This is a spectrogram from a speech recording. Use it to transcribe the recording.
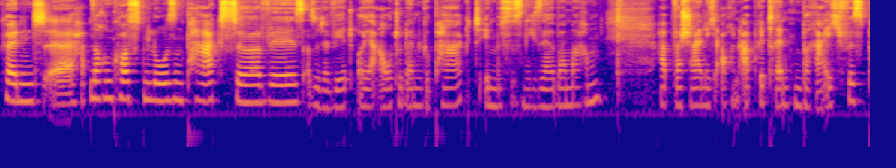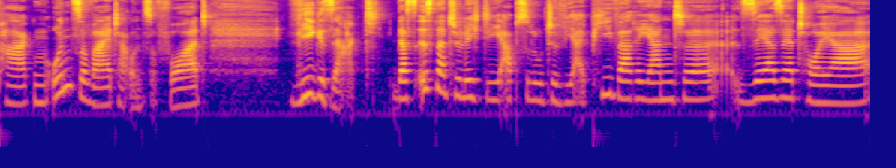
könnt, äh, habt noch einen kostenlosen Parkservice, also da wird euer Auto dann geparkt, ihr müsst es nicht selber machen, habt wahrscheinlich auch einen abgetrennten Bereich fürs Parken und so weiter und so fort. Wie gesagt, das ist natürlich die absolute VIP-Variante, sehr, sehr teuer.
